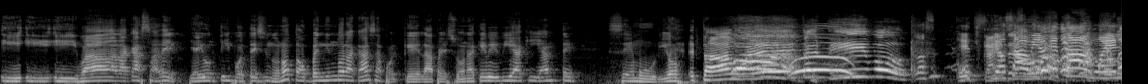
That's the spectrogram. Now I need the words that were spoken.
y, y, y va a la casa de él y hay un tipo que está diciendo, no, estamos vendiendo la casa porque la persona que vivía aquí antes se murió. Estaba muerto el tipo. Los- es- yo sabía que estaba muerto.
